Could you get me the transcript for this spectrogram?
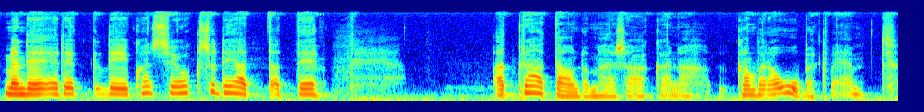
Men det är, det, det är kanske också det att, att, det, att prata om de här sakerna kan vara obekvämt.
